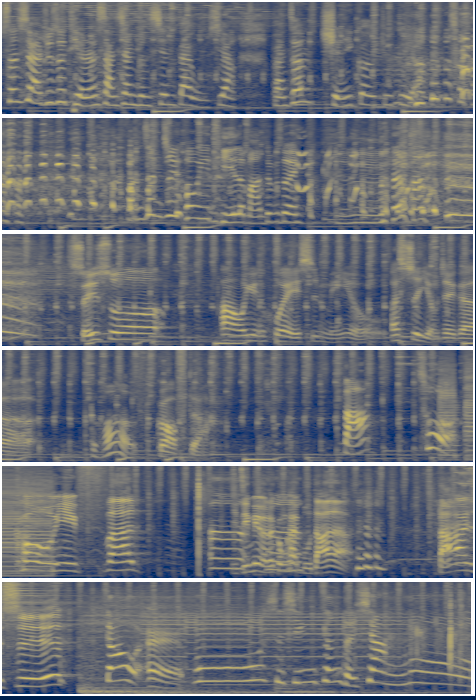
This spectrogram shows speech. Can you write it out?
剩下来就是铁人三项跟现代五项，反正选一个就对了。反正最后一题了嘛，对不对？嗯。谁说奥运会是没有，呃，是有这个 golf golf 的？答。错，扣一分。嗯，已经没有人公开补答了。答案是高尔夫是新增的项目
